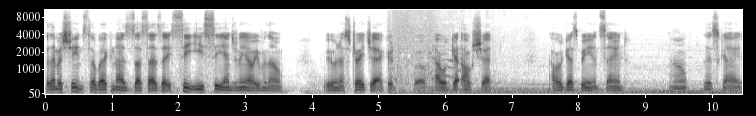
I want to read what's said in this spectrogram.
But the machine still recognizes us as a CEC engineer, even though we were in a straitjacket for our guess. Oh shit. I Our guess being insane. Oh, this guy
